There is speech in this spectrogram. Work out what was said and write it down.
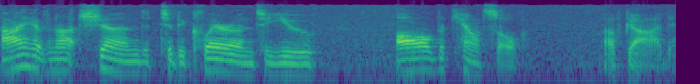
I have not shunned to declare unto you all the counsel of God.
